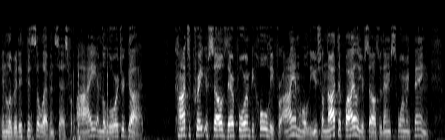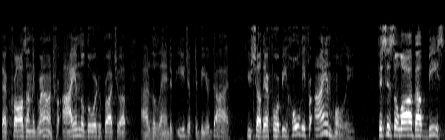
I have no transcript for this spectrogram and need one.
in Leviticus 11 says, For I am the Lord your God. Consecrate yourselves, therefore, and be holy, for I am holy. You shall not defile yourselves with any swarming thing that crawls on the ground, for I am the Lord who brought you up out of the land of Egypt to be your God. You shall therefore be holy, for I am holy. This is the law about beasts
